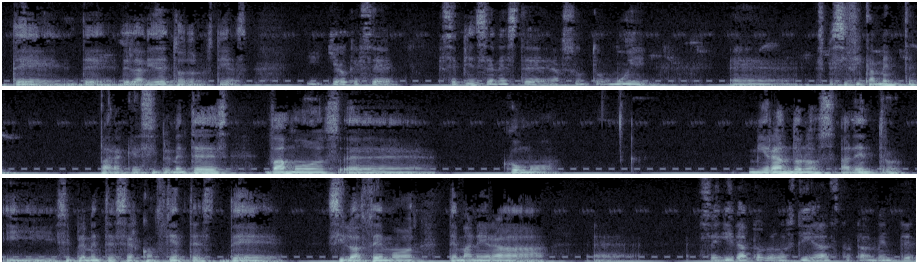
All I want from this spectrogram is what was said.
de, la vida de todos los días. Y quiero que se, se piense en este asunto muy eh, específicamente para que simplemente vamos eh, como mirándonos adentro y simplemente ser conscientes de si lo hacemos de manera eh, seguida todos los días totalmente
